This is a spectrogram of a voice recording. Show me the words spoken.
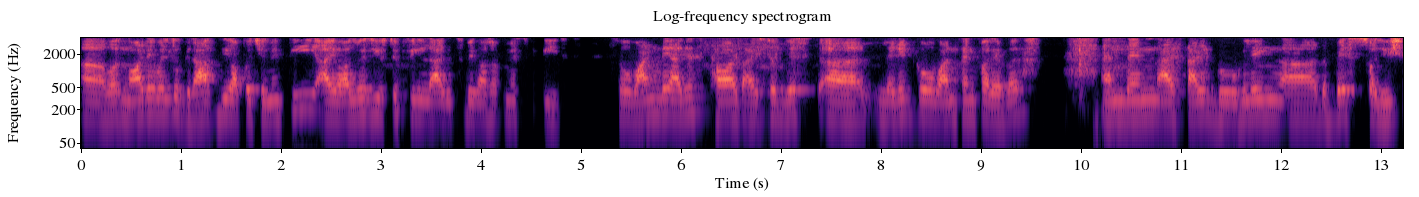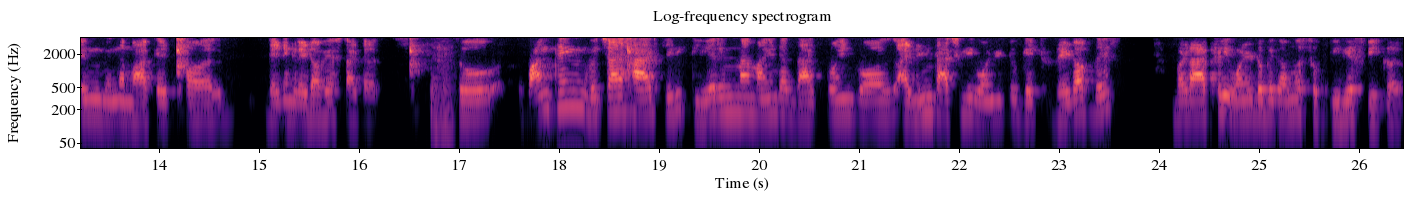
uh, was not able to grasp the opportunity, I always used to feel that it's because of my speech. So one day I just thought I should just uh, let it go once and forever. And then I started Googling uh, the best solutions in the market for getting rid of your stutter. Mm-hmm. So one thing which I had pretty clear in my mind at that point was I didn't actually wanted to get rid of this, but I actually wanted to become a superior speaker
